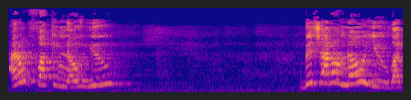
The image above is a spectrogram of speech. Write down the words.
I don't fucking know you. Bitch, I don't know you. Like.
